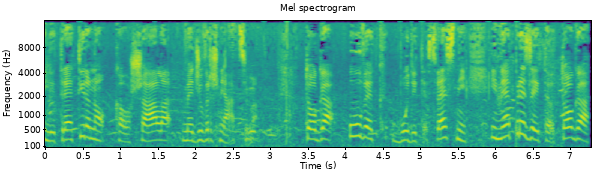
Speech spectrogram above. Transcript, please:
ili tretirano kao šala među vršnjacima. Toga uvek budite svesni i ne prezajte od toga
